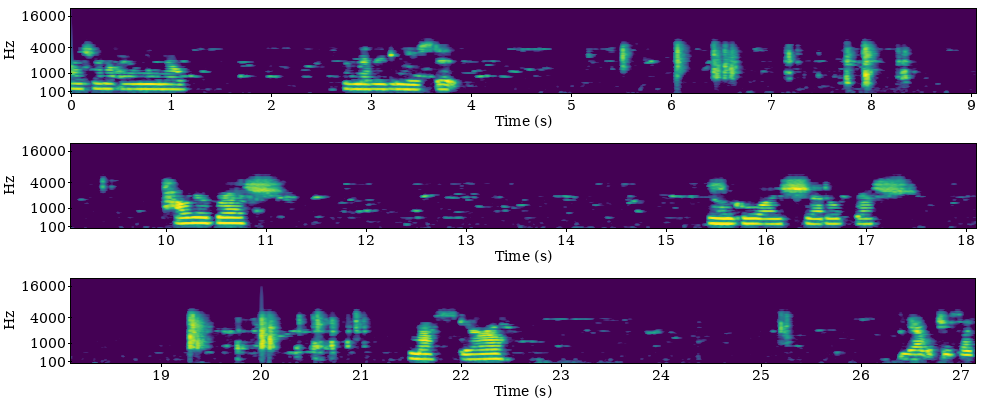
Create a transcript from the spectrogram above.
eyeshadow, I don't even know. I've never even used it. Powder brush. Angle eyeshadow brush. Mascara. Yeah, which is like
